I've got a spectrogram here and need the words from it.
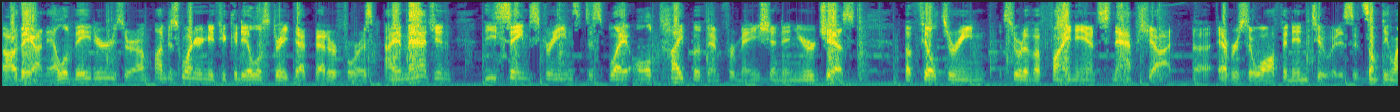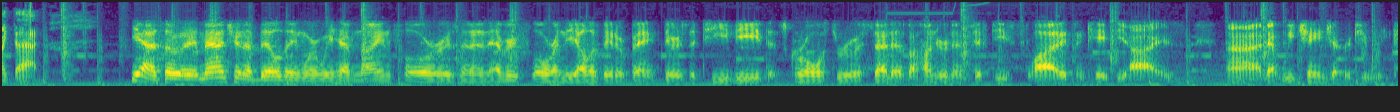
Are they on elevators, or I'm, I'm just wondering if you could illustrate that better for us. I imagine these same screens display all type of information, and you're just filtering sort of a finance snapshot uh, ever so often into it. Is it something like that? Yeah, so imagine a building where we have nine floors, and in every floor in the elevator bank, there's a TV that scrolls through a set of 150 slides and KPIs uh, that we change every two weeks.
